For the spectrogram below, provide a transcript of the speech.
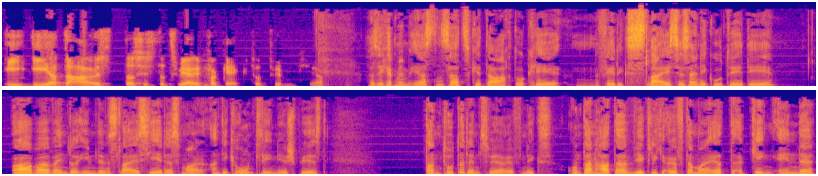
eh, eher da, als dass es der Zwerg vergeigt hat für mich. Ja. Also ich habe mir im ersten Satz gedacht, okay, Felix Slice ist eine gute Idee, aber wenn du ihm den Slice jedes Mal an die Grundlinie spielst, dann tut er dem Zverev nichts. Und dann hat er wirklich öfter mal, er, gegen Ende,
